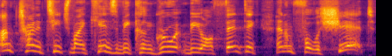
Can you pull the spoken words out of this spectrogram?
I'm trying to teach my kids to be congruent be authentic, and I'm full of shit.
